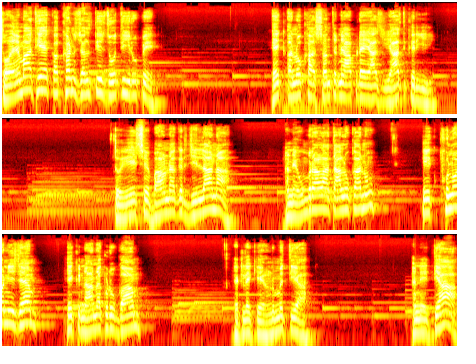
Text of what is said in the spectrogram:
તો એમાંથી એક અખંડ જલતી જ્યોતિ રૂપે એક અનોખા સંતને આપણે આજ યાદ કરીએ. તો એ છે ભાવનગર જિલ્લાના અને ઉમરાળા તાલુકાનું એક ફૂલોની જેમ એક નાનકડું ગામ, એટલે કે હણમતિયા. અને ત્યાં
